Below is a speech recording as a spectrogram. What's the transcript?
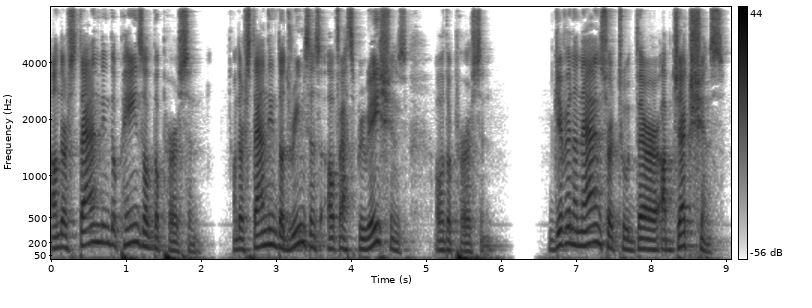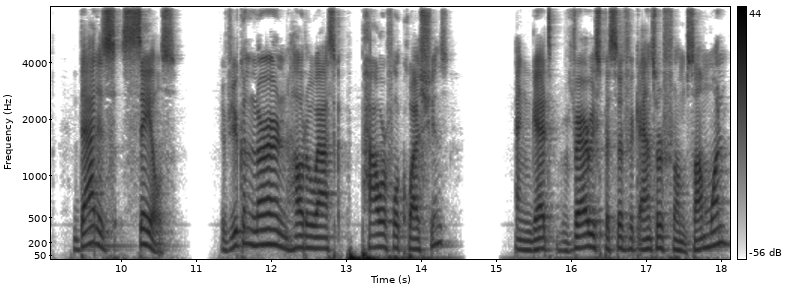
Understanding the pains of the person. Understanding the dreams of aspirations of the person. Giving an answer to their objections. That is sales. If you can learn how to ask powerful questions and get very specific answers from someone,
